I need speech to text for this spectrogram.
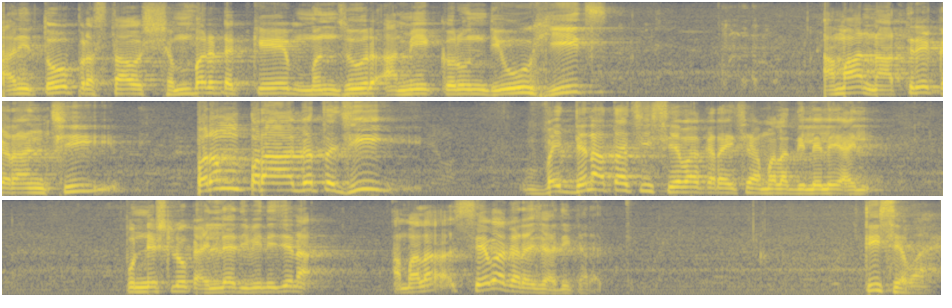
आणि तो प्रस्ताव शंभर टक्के मंजूर आम्ही करून देऊ हीच आम्हा नात्रेकरांची परंपरागत जी वैद्यनाथाची सेवा करायची आम्हाला दिलेले आई पुण्यश्लोक अहिल्या देवीने जे ना आम्हाला सेवा करायच्या अधिकारात. ती सेवा आहे.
